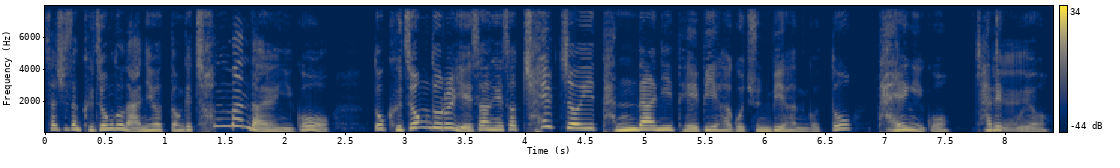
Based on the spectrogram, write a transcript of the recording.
사실상 그 정도는 아니었던 게 천만 다행이고 또 그 정도를 예상해서 철저히 단단히 대비하고 준비한 것도 다행이고 잘했고요.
